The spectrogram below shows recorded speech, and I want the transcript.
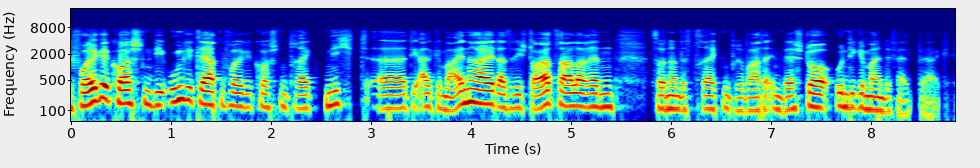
die Folgekosten, die ungeklärten Folgekosten trägt nicht äh, die Allgemeinheit, also die Steuerzahlerin, sondern das trägt ein privater Investor und die Gemeinde Feldberg.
